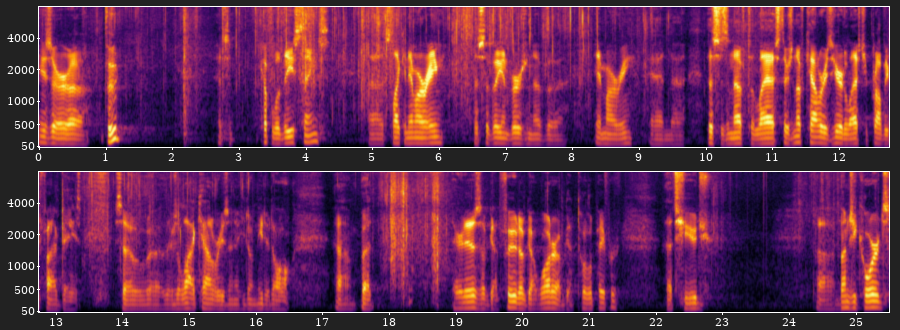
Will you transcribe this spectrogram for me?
These are uh, food. It's a couple of these things. Uh, it's like an MRE, the civilian version of uh, MRE, and uh, this is enough to last. There's enough calories here to last you probably five days. So uh, there's a lot of calories in it. You don't need it all. Um, but there it is. I've got food, I've got water, I've got toilet paper. That's huge. Uh, bungee cords.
